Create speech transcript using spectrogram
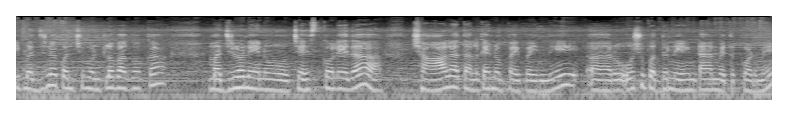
ఈ మధ్యన కొంచెం ఒంట్లో బాగోక మధ్యలో నేను చేసుకోలేదా? చాలా తలకాయ నొప్పి అయిపోయింది. రోజు పొద్దున్న ఏంటా అని వెతుక్కోవడమే.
